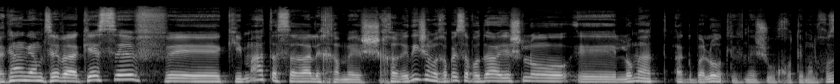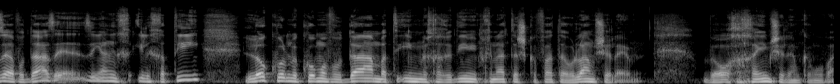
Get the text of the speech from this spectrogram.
וכאן גם צבע הכסף, אה, כמעט עשרה לחמש. חרדי שמחפש עבודה, יש לו אה, לא מעט הגבלות לפני שהוא חותם על חוזה עבודה. זה, זה עניין הלכתי, לא כל מקום עבודה מתאים לחרדים מבחינת השקפת העולם שלהם. ואורח החיים שלהם כמובן.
